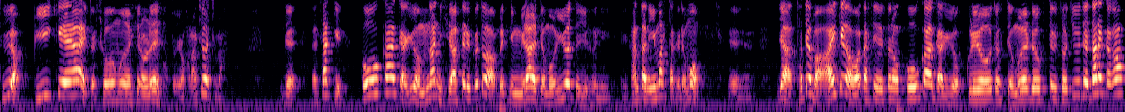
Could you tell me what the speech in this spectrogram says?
次は PKI と証明書の連鎖という話をします。で、さっき、公開鍵を何に知らせることは別に見られてもいいよというふうに簡単に言いましたけども、えー、じゃあ、例えば相手が私にその公開鍵をくれようとしてメールを送っている途中で誰かが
